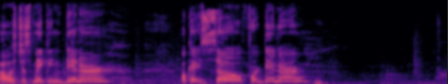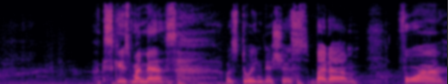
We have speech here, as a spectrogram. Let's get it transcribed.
I was just making dinner. Okay, so for dinner, excuse my mess. I was doing dishes, but um for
